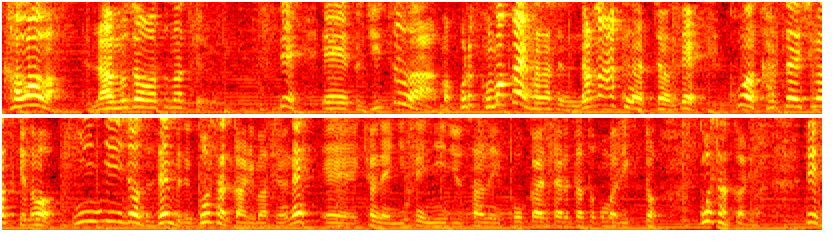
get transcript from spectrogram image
革はラム革となっております。で、えー、と実は、まあ、これ細かい話で長くなっちゃうんでここは割愛しますけどもインディ・ジョーンズ全部で5作ありますよね、えー、去年2023年に公開されたとこまでいくと5作あります。で、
